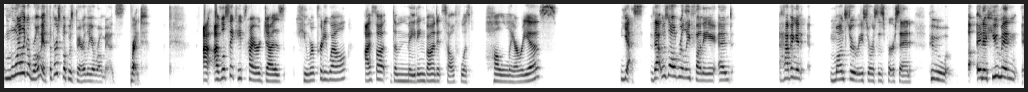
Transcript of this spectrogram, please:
more like a romance. The first book was barely a romance. Right. I, I will say Kate Pryor does humor pretty well. I thought the mating bond itself was hilarious. Yes, that was all really funny. And having a monster resources person who, uh, in a human uh,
